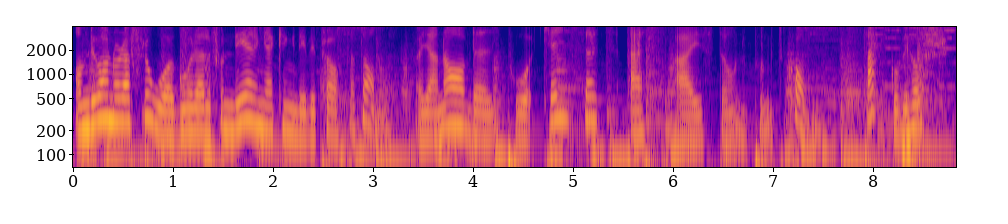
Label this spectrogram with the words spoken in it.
Om du har några frågor eller funderingar kring det vi pratat om, hör gärna av dig på caset at istone.com. Tack och vi hörs!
